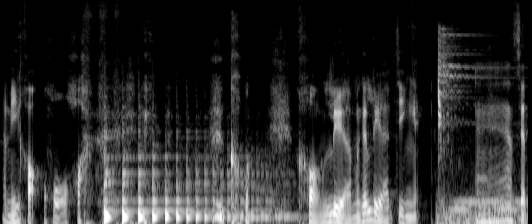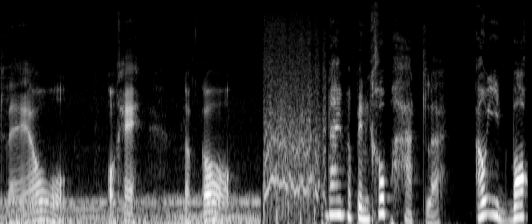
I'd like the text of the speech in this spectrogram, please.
อันนี้ของโอ้โหของของของเหลือมันก็เหลือจริงอะอ่าเสร็จแล้ว โอเค แล้วก็ ได้มาเป็นข้าวผัดเหรอเอาอิดบล็อก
